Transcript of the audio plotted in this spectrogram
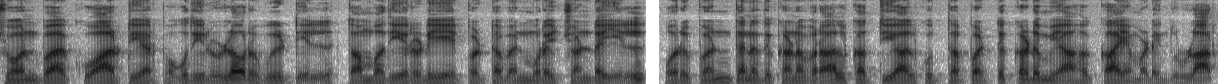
ஷோன்பர்க் குவார்டியர் பகுதியில் உள்ள ஒரு வீட்டில் தம்பதியரிடையே ஏற்பட்ட வன்முறை சண்டையில் ஒரு பெண் தனது கணவரால் கத்தியால் குத்தப்பட்டு கடுமையாக காயமடைந்துள்ளார்.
